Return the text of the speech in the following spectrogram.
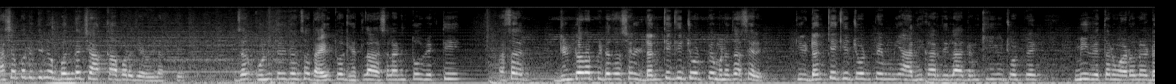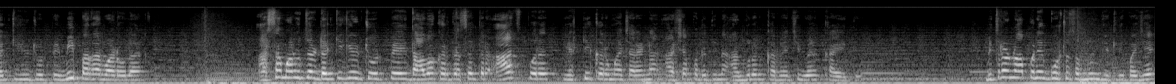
अशा पद्धतीनं बंदची हक्का परत द्यावी लागते? जर कोणीतरी त्यांचं दायित्व घेतलं असेल आणि तो व्यक्ती असा ढिंडोरा पिटत असेल डंके की चोट पे म्हणत असेल की डंके की चोट पे मी अधिकार दिला डंकी की चोट पे मी वेतन वाढवलं डंकी की चोट पे मी पगार वाढवला असा माणूस जर डंकी की चोटपे दावा करत असेल तर आज परत एस टी कर्मचाऱ्यांना अशा पद्धतीनं आंदोलन करण्याची वेळ काय येते? मित्रांनो आपण एक गोष्ट समजून घेतली पाहिजे.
